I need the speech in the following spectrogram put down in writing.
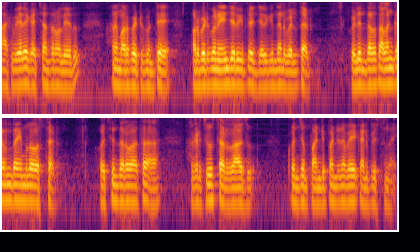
నాకు వేరే గత్యంతరం లేదు అని మొరపెట్టుకుంటే మొరపెట్టుకుని ఏం జరిగితే జరిగిందని వెళ్తాడు. వెళ్ళిన తర్వాత అలంకరణ టైంలో వస్తాడు. వచ్చిన తర్వాత అక్కడ చూస్తాడు రాజు. కొంచెం పండి పండినవే కనిపిస్తున్నాయి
